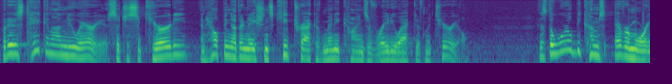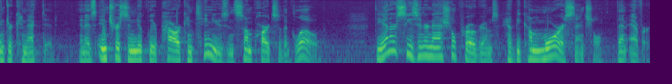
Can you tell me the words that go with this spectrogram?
but it has taken on new areas such as security and helping other nations keep track of many kinds of radioactive material. As the world becomes ever more interconnected, and as interest in nuclear power continues in some parts of the globe, the NRC's international programs have become more essential than ever.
